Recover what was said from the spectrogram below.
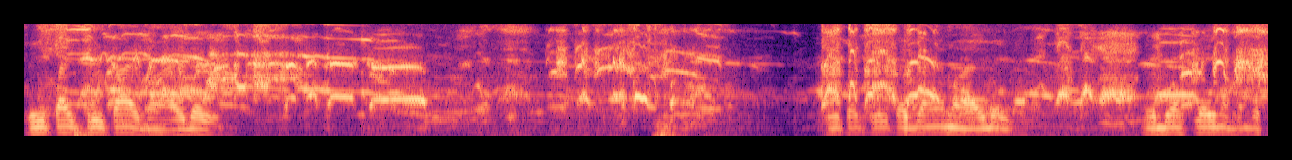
Three five, three five, mga idol. Three five, three five mga idol. May boss way na bungas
